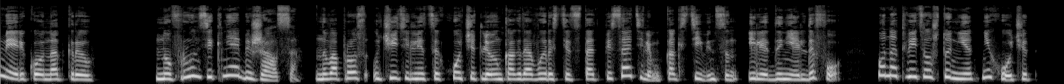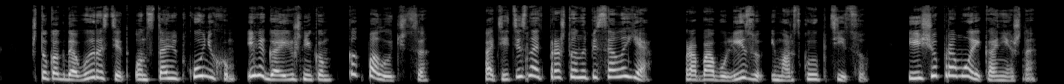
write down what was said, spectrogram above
Америку он открыл. Но Фрунзик не обижался. На вопрос учительницы, хочет ли он, когда вырастет, стать писателем, как Стивенсон или Даниэль Дефо, он ответил, что нет, не хочет, что когда вырастет, он станет конюхом или гаишником, как получится. Хотите знать, про что написала я? Про бабу Лизу и морскую птицу. И еще про море, конечно.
